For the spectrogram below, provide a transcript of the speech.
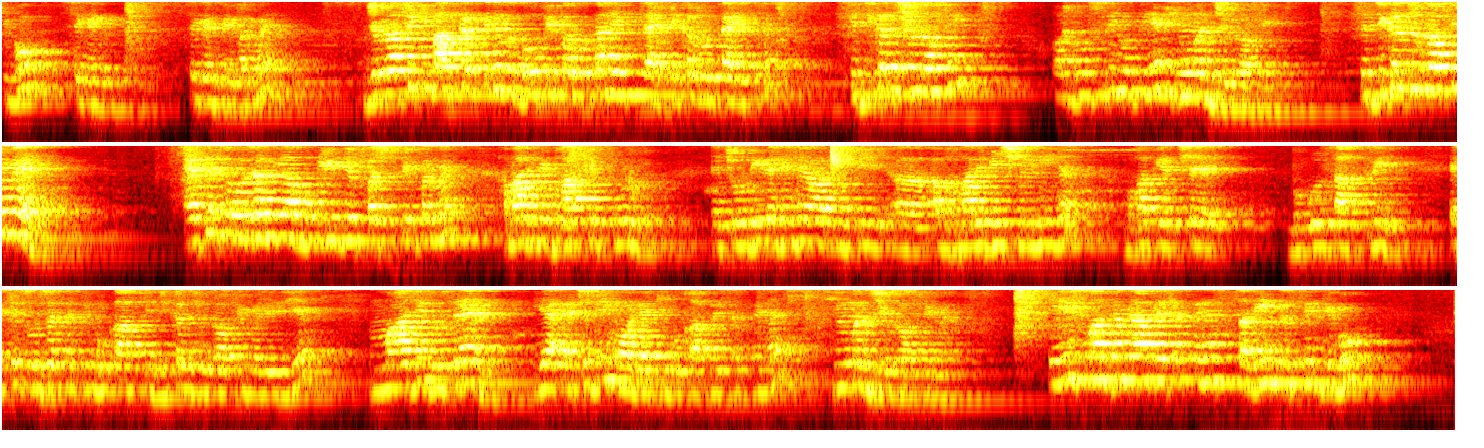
कि वो सेकंड सेकंड पेपर में। ज्योग्राफी की बात करते हैं तो दो पेपर होता है, एक प्रैक्टिकल होता है इसमें फ़िज़िकल ज्योग्राफी और दूसरी होती है ह्यूमन ज्योग्राफी फ़िज़िकल ज्योग्राफी में ऐसे सोचा की आप बुक लीजिए फ़र्स्ट पेपर में। हमारे विभाग के पूर्व एचओडी रहे हैं और उनकी अब हमारे बीच में नहीं है। बहुत ही अच्छे भूगोल शास्त्री ऐसे सोचा की बुक आप फ़िज़िकल जियोग्राफी में लीजिए। माजिद हुसैन या एच डी मौर्य की बुक आप ले सकते हैं ह्यूमन जियोग्राफी में। इंग्लिश माध्यम में आप ले सकते हैं सविंद्र सिंह की बुक।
